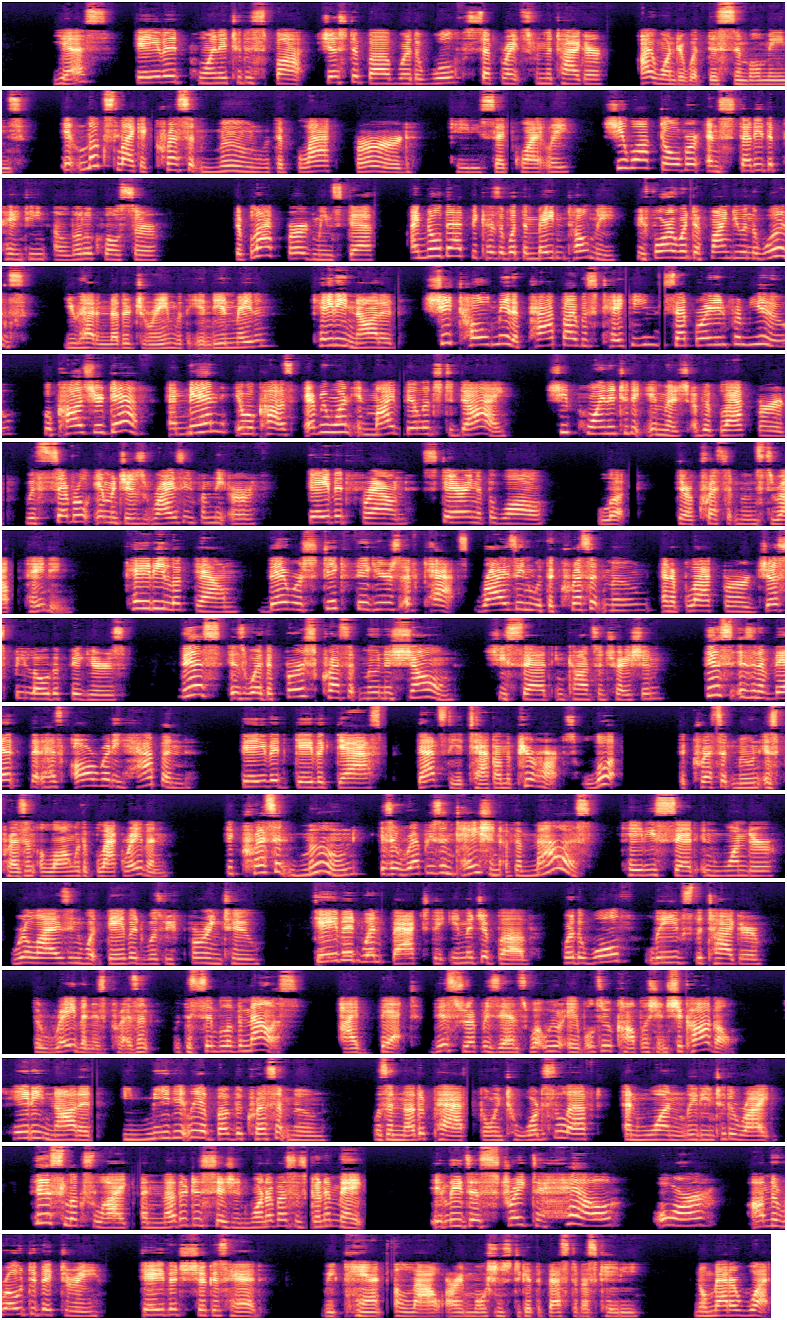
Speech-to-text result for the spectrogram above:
Yes. David pointed to the spot just above where the wolf separates from the tiger. I wonder what this symbol means. It looks like a crescent moon with a black bird, Katie said quietly. She walked over and studied the painting a little closer. The black bird means death, I know that because of what the maiden told me before I went to find you in the woods. You had another dream with the Indian maiden? Katie nodded. She told me the path I was taking, separating from you, will cause your death, and then it will cause everyone in my village to die. She pointed to the image of the blackbird, with several images rising from the earth. David frowned, staring at the wall. Look, there are crescent moons throughout the painting. Katie looked down. There were stick figures of cats rising with the crescent moon and a blackbird just below the figures. This is where the first crescent moon is shown, she said in concentration. This is an event that has already happened. David gave a gasp. That's the attack on the Pure Hearts. Look! The crescent moon is present along with the black raven. The crescent moon is a representation of the malice, Katie said in wonder, realizing what David was referring to. David went back to the image above, where the wolf leaves the tiger. The raven is present with the symbol of the malice. I bet this represents what we were able to accomplish in Chicago. Katie nodded. Immediately above the crescent moon was another path going towards the left and one leading to the right. This looks like another decision one of us is going to make. It leads us straight to hell or on the road to victory. David shook his head. We can't allow our emotions to get the best of us, Katie. No matter what,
